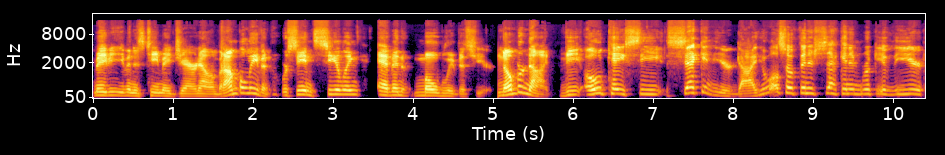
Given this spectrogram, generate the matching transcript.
maybe even his teammate Jarrett Allen. But I'm believing we're seeing ceiling Evan Mobley this year. Number nine, the OKC second year guy who also finished second in Rookie of the Year,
